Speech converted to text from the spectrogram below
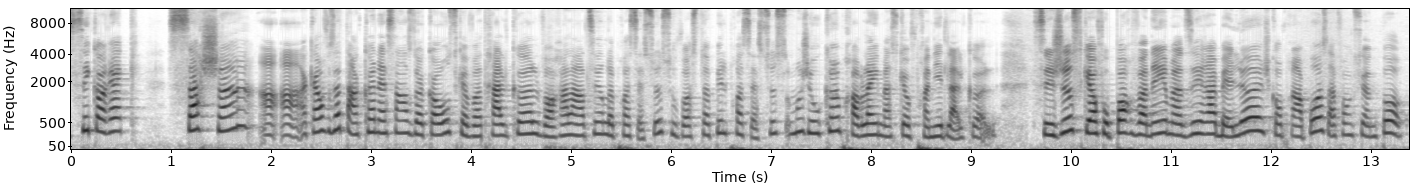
c'est correct. Sachant, quand vous êtes en connaissance de cause, que votre alcool va ralentir le processus ou va stopper le processus, moi, j'ai aucun problème à ce que vous preniez de l'alcool. C'est juste qu'il ne faut pas revenir me dire Ah ben là, je comprends pas, ça fonctionne pas.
